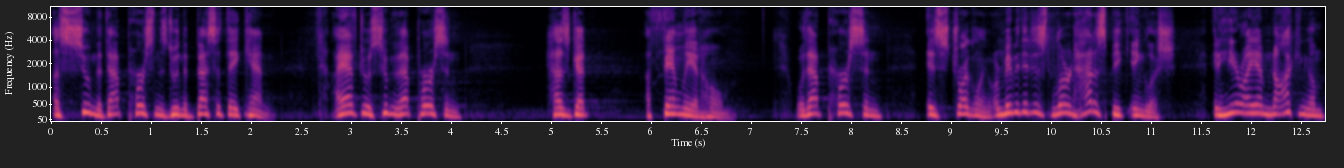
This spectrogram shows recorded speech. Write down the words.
assume that that person is doing the best that they can. I have to assume that that person has got a family at home, or that person is struggling, or maybe they just learned how to speak English. And here I am knocking them,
